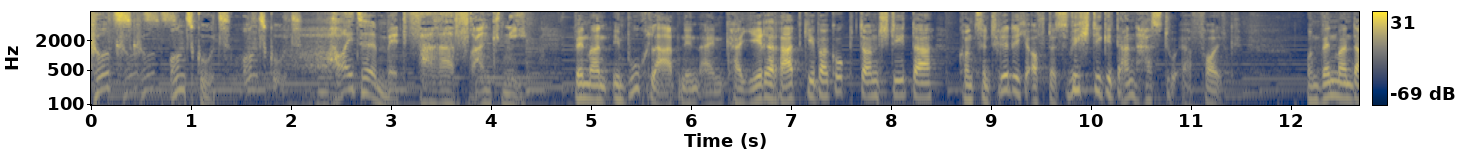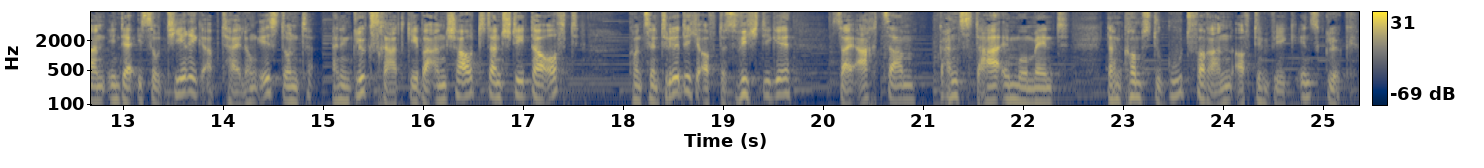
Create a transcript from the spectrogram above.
Kurz und gut und gut. Heute mit Pfarrer Frank Nie. Wenn man im Buchladen in einen Karriereratgeber guckt, dann steht da, konzentrier dich auf das Wichtige, dann hast du Erfolg. Und wenn man dann in der Esoterikabteilung ist und einen Glücksratgeber anschaut, dann steht da oft, konzentrier dich auf das Wichtige, sei achtsam, ganz da im Moment, dann kommst du gut voran auf dem Weg ins Glück.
